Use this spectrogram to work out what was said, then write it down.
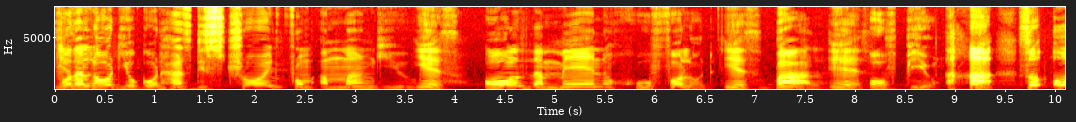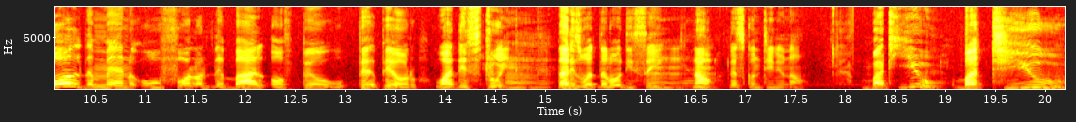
For the Lord your God has destroyed from among you yes, all the men who followed yes, Baal yes. of Peor. Aha. So all the men who followed the Baal of Peor, Peor were destroyed. Mm. That is what the Lord is saying. Mm. Now, let's continue now. But you But you,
